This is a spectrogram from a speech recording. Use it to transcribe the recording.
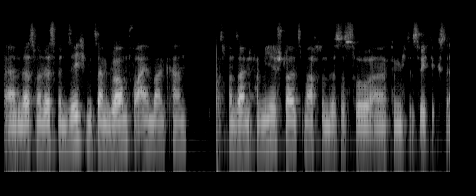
ähm, dass man das mit sich, mit seinem Glauben vereinbaren kann, dass man seine Familie stolz macht und das ist so äh, für mich das Wichtigste.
